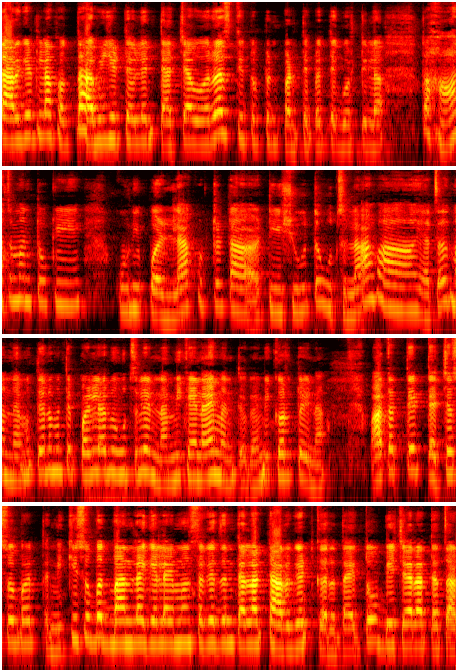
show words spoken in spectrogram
टार्गेटला फक्त अभिजित ठेवले आणि त्याच्यावरच ती तुटून पडते प्रत्येक गोष्टीला. तर हाच म्हणतो की कुणी पडला कुठं टा टिश्यू तर उचलावा. याचंच म्हणणं आहे. मग त्यानं म्हणते पडल्यावर मी उचलेन ना. मी काही नाही म्हणतो का मी करतोय ना. आता ते त्याच्यासोबत निकीसोबत बांधला गेलाय म्हणून सगळेजण त्याला टार्गेट करत आहे. तो बिचारा त्याचा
